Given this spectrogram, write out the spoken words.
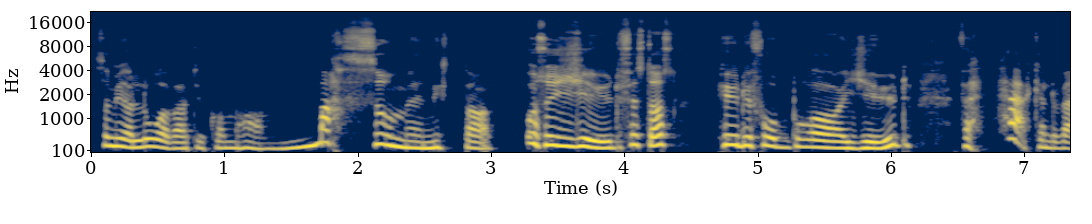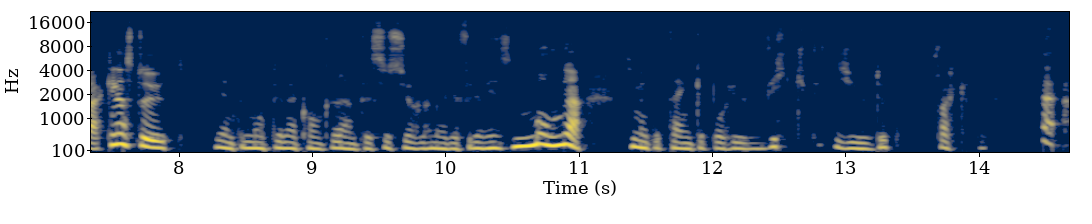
som jag lovar att du kommer ha massor med nytta av. Och så ljud förstås, hur du får bra ljud. För här kan du verkligen stå ut gentemot dina konkurrenter i sociala medier, för det finns många som inte tänker på hur viktigt ljudet faktiskt är.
